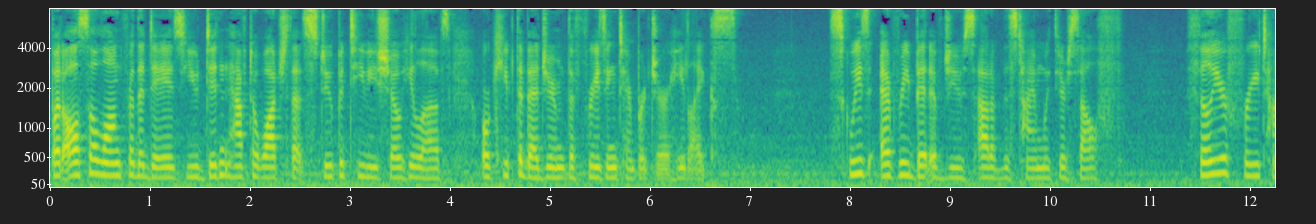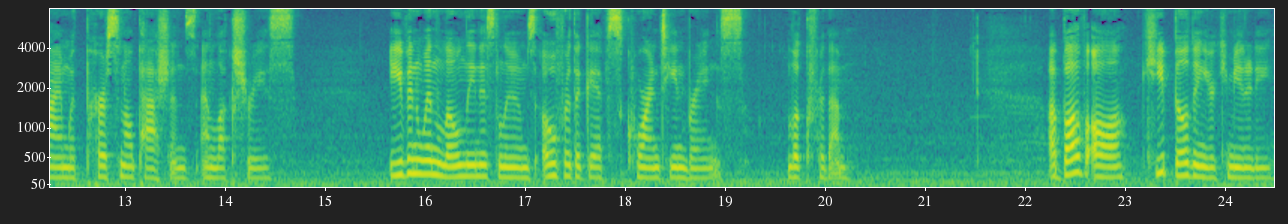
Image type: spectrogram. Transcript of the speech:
But also long for the days you didn't have to watch that stupid TV show he loves or keep the bedroom the freezing temperature he likes. Squeeze every bit of juice out of this time with yourself. Fill your free time with personal passions and luxuries. Even when loneliness looms over the gifts quarantine brings, look for them. Above all, keep building your community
